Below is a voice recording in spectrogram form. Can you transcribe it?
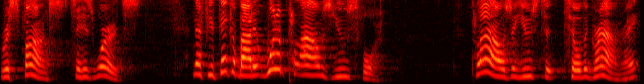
response to his words. Now, if you think about it, what are plows used for? Plows are used to till the ground, right?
